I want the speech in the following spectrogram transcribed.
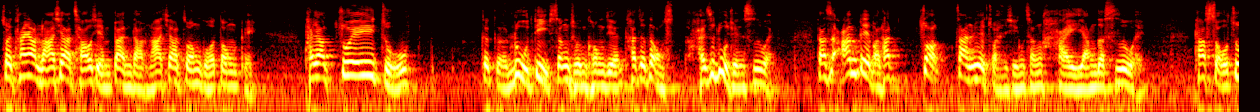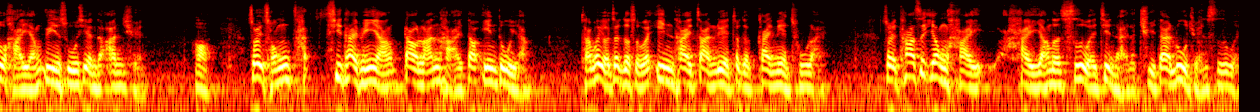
所以他要拿下朝鲜半岛，拿下中国东北，他要追逐这个陆地生存空间，他这种还是陆权思维。但是安倍把它做战略转型成海洋的思维。他守住海洋运输线的安全，啊，所以从西太平洋到南海到印度洋，才会有这个所谓印太战略这个概念出来。所以他是用海海洋的思维进来的，取代陆权思维。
